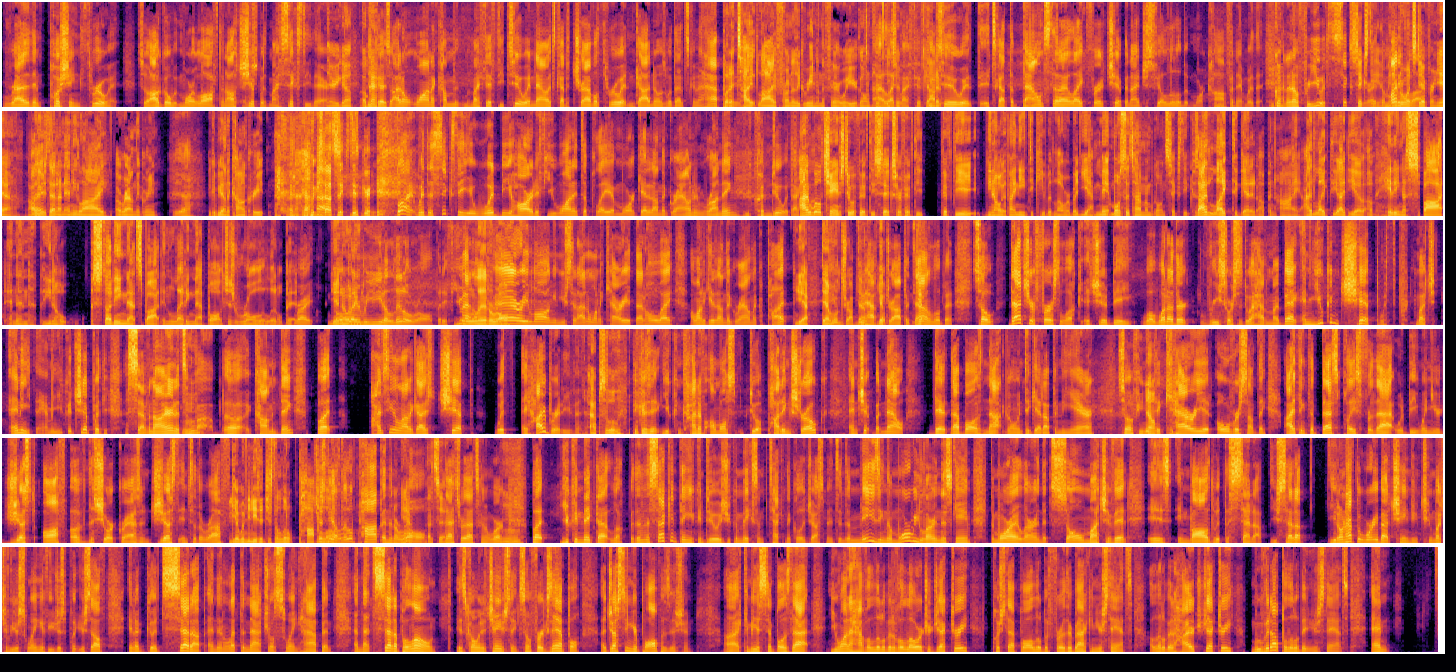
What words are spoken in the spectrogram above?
rather than pushing through it. So I'll go with more loft and I'll chip with my 60 there There you go. Okay. because I don't want to come with my 52 and now it's got to travel through it and God knows what that's going to happen. But a tight lie front of the green on the fairway, you're going 52. I like my Got it. 52. It. It's got the bounce that I like for a chip and I just feel a little bit more confident with it. Okay. And I know for you it's a 60, 60. right? I The mean, everyone's different. Yeah. I'll Right? use that on any lie around the green. Yeah. It could be on the concrete. 60 degree. But with the 60, it would be hard if you wanted to play it more, get it on the ground and running. You couldn't do it with that. I will change to a 56 or 50, 50, you know, if I need to keep it lower. But yeah, ma- most of the time I'm going 60 because I like to get it up and high. I like the idea of hitting a spot and then, you know, studying that spot and letting that ball just roll a little bit. Right. You Oh, know but what I mean? you need a little roll. But if you A had a little roll. very long and you said, I don't want to carry it that whole way, I want to get it on the ground like a putt. Yeah, then we'll you- drop You'd down. have Yep. to drop it down Yep. a little bit. So that's your first look. It should be, well, what other resources do I have in my bag? And you can chip with pretty much anything. I mean, you could chip with a seven iron. It's Mm-hmm. a, uh, a common thing. But I've seen a lot of guys chip with a hybrid even Absolutely. because it, you can kind of almost do a putting stroke and chip. But now that that ball is not going to get up in the air. So if you need No. to carry it over something, I think the best place for that would be when you're just off of the short grass and just into the rough. Yeah, when you need a, just a little pop Just need a little pop and then a Yeah, roll. that's it. That's where that's going to work. Mhm. But you can make that look. But then the second thing you can do is you can make some technical adjustments. It's amazing. The more we learn this game, the more I learn that so much of it is involved with the setup. You set up. You don't have to worry about changing too much of your swing if you just put yourself in a good setup and then let the natural swing happen. And that setup alone is going to change things. So, for example, adjusting your ball position. Uh, it can be as simple as that. You want to have a little bit of a lower trajectory, push that ball a little bit further back in your stance. A little bit higher trajectory, move it up a little bit in your stance. And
